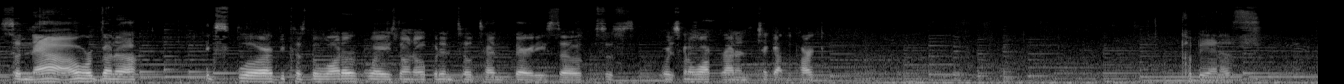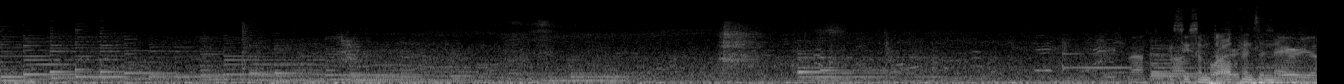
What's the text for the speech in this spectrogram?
So now we're gonna explore because the waterways don't open until 10:30. So this is we're just gonna walk around and check out the park. Cabanas. Some dolphins in there.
